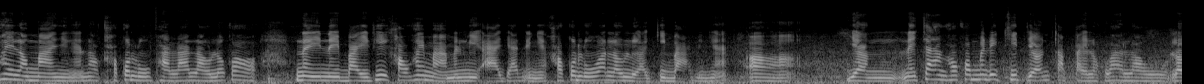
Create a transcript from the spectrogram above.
ให้เรามาอย่างนั้นเราเขาก็รู้ภาระเราแล้วก็ในในใบที่เขาให้มามันมีอายัดอย่างเงี้ยเขาก็รู้ว่าเราเหลือกี่บาทอย่างเงี้ยเอย่างในจ้างเขาก็ไม่ได้คิดย้อนกลับไปหรอกว่าเราเรา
